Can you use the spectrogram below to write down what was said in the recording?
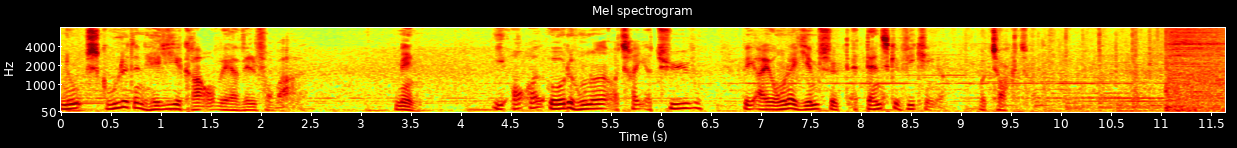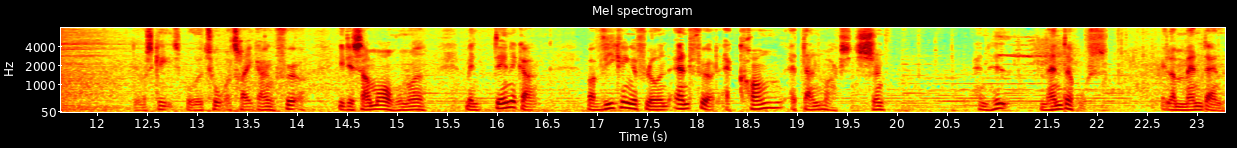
Nu skulle den hellige grav være velforvaret. Men i året 823 blev Iona hjemsøgt af danske vikinger på togt. Det var sket både to og tre gange før i det samme århundrede, men denne gang var vikingeflåden anført af kongen af Danmarks søn. Han hed Mandarus, eller Mandan.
